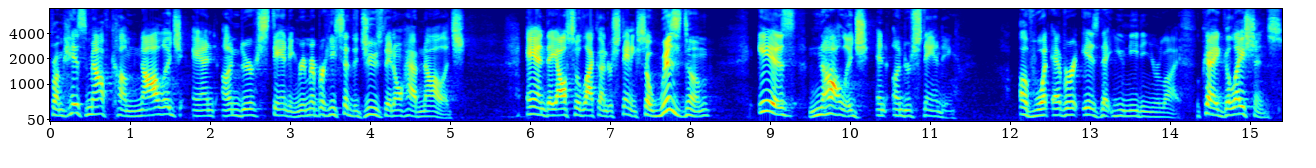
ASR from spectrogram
From his mouth come knowledge and understanding. Remember, he said the Jews, they don't have knowledge and they also lack understanding. So, wisdom is knowledge and understanding of whatever it is that you need in your life. Okay, Galatians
